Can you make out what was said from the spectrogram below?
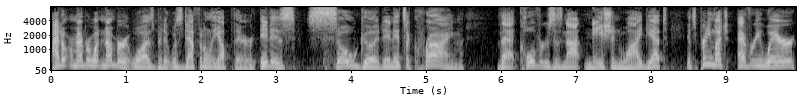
I don't remember what number it was, but it was definitely up there. It is so good, and it's a crime that Culver's is not nationwide yet. It's pretty much everywhere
